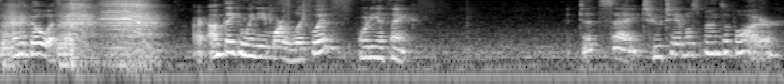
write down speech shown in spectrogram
we're gonna go with it. All right, I'm thinking we need more liquid. What do you think? It did say two tablespoons of water.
